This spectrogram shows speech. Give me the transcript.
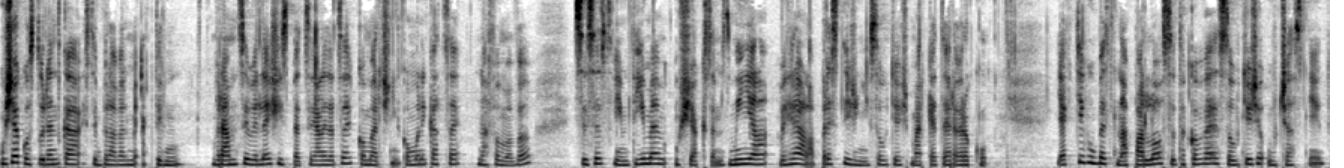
Už jako studentka jsi byla velmi aktivní. V rámci vedlejší specializace komerční komunikace na FMV si se svým týmem, už jak jsem zmínila, vyhrála prestižní soutěž Marketer roku. Jak ti vůbec napadlo se takové soutěže účastnit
